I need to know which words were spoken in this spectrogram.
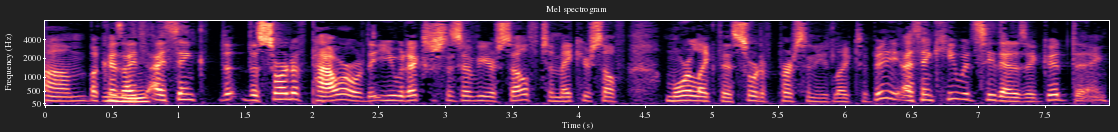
um, because mm-hmm. I, I, think the, the sort of power that you would exercise over yourself to make yourself more like the sort of person you'd like to be, I think he would see that as a good thing.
